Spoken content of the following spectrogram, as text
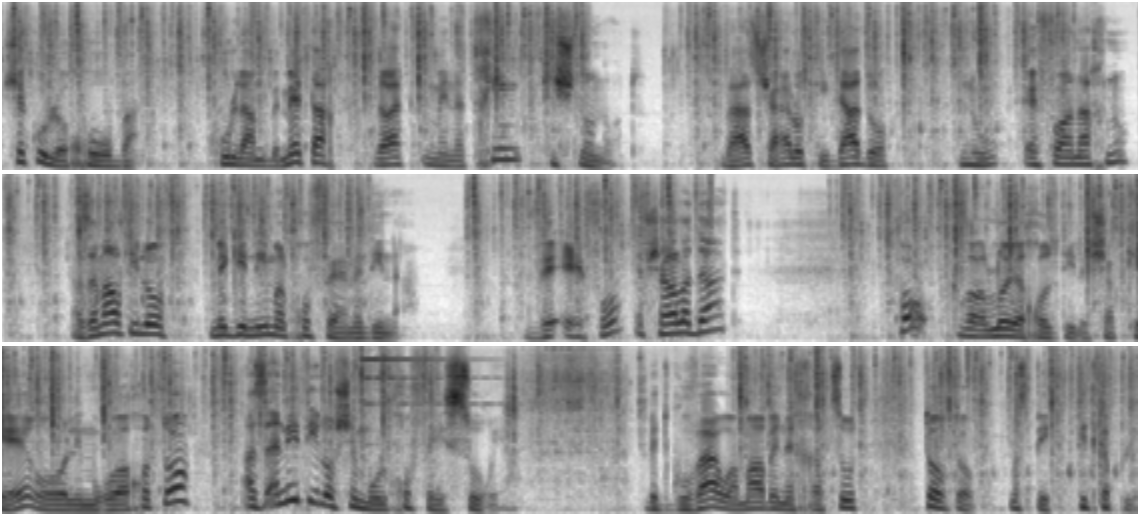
שכולו חורבן. כולם במתח ורק מנתחים כישלונות. ואז שאל אותי דדו, נו, איפה אנחנו? אז אמרתי לו, מגנים על חופי המדינה. ואיפה, אפשר לדעת? פה כבר לא יכולתי לשקר או למרוח אותו, אז עניתי לו שמול חופי סוריה. בתגובה הוא אמר בנחרצות, טוב טוב, מספיק, תתקפלו.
